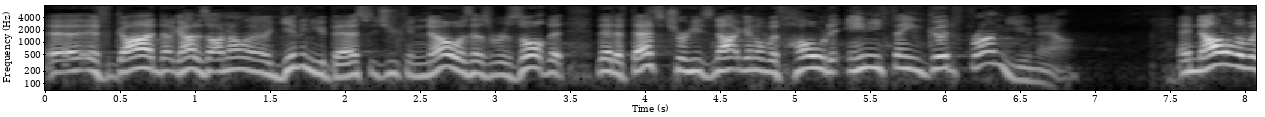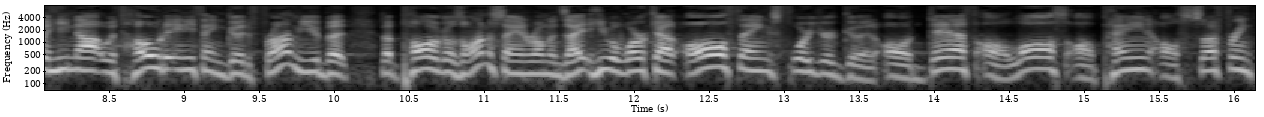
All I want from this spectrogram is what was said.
uh, if God, God has not only given you best, that you can know is as a result that, that if that's true, he's not going to withhold anything good from you now. And not only will he not withhold anything good from you, but, but Paul goes on to say in Romans 8, he will work out all things for your good, all death, all loss, all pain, all suffering.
